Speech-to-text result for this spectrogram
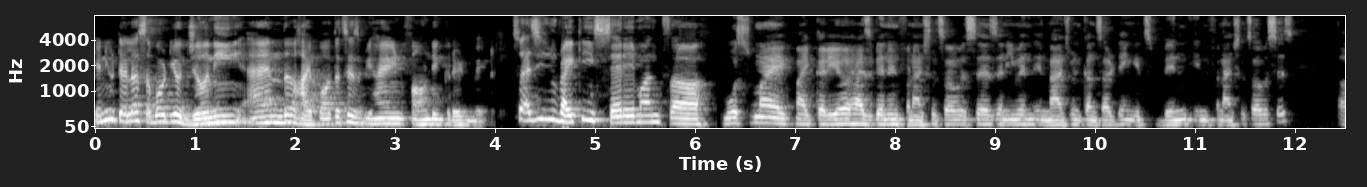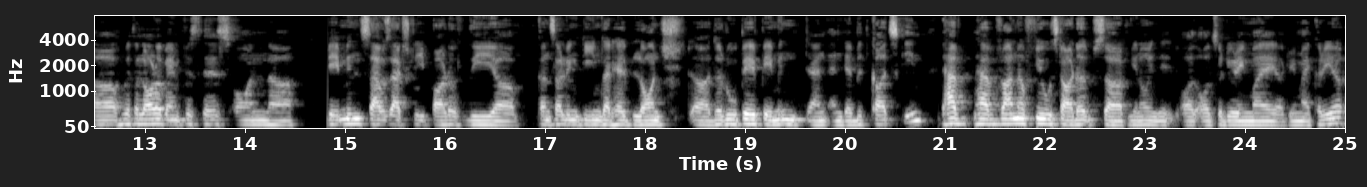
Can you tell us about your journey and the hypothesis behind founding CreditMate? So, as you rightly said, Hemant, uh, most of my, my career has been in financial services and even in management consulting, it's been in financial services uh, with a lot of emphasis on uh, payments. I was actually part of the uh, consulting team that helped launch uh, the RuPay payment and, and debit card scheme. Have have run a few startups, uh, you know, also during my during my career.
